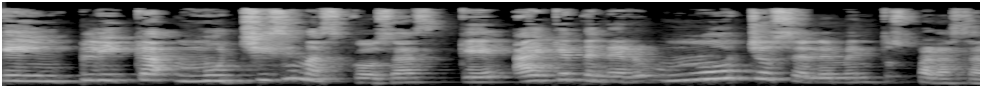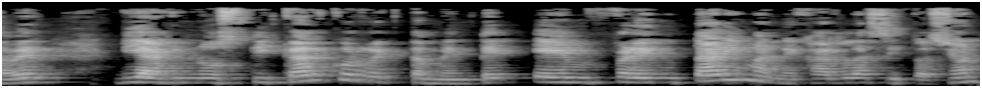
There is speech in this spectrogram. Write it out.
que implica muchísimas cosas, que hay que tener muchos elementos para saber diagnosticar correctamente, enfrentar y manejar la situación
